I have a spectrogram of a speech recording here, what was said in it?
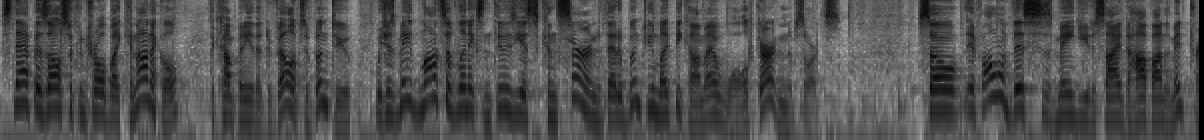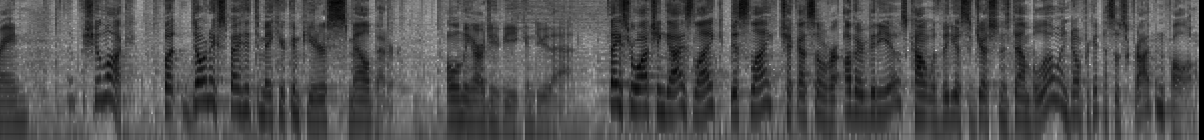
Snap is also controlled by Canonical, the company that develops Ubuntu, which has made lots of Linux enthusiasts concerned that Ubuntu might become a walled garden of sorts. So, if all of this has made you decide to hop on the Mint train, I wish you luck but don't expect it to make your computer smell better. Only RGB can do that. Thanks for watching guys, like, dislike, check out some of our other videos, comment with video suggestions down below, and don't forget to subscribe and follow.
